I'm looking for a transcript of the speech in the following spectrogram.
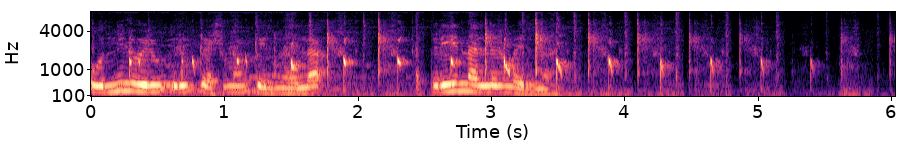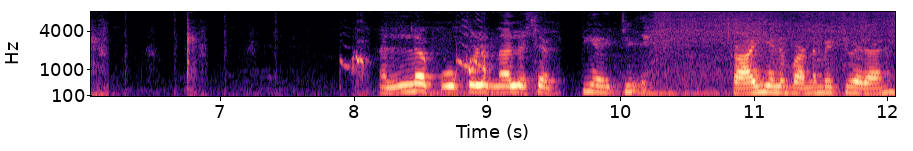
ഒന്നിനും ഒരു ഒരു വിഷമം തരുന്നതല്ല അത്രയും നല്ലൊരു മരുന്നാണ്. നല്ല പൂക്കൾ നല്ല ശക്തിയായിട്ട് കായെല്ലാം വണ്ണം വെച്ച് വരാനും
